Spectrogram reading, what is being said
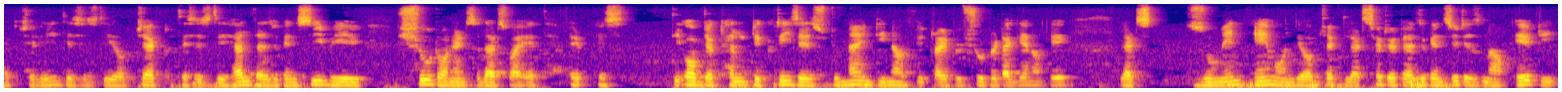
Actually this is the object. This is the health. As you can see we shoot on it so that's why it it is the object health decreases to 90 now if we try to shoot it again okay let's zoom in aim on the object. Let's hit it. As you can see it is now 80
